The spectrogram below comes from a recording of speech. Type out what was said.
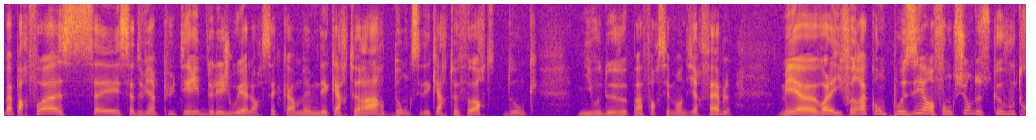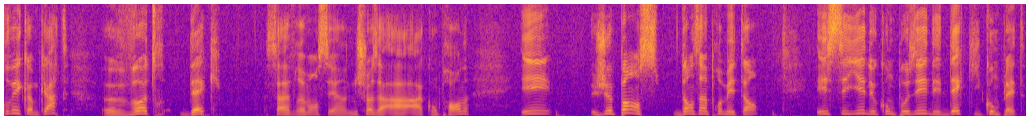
bah parfois ça devient plus terrible de les jouer. Alors c'est quand même des cartes rares, donc c'est des cartes fortes, donc niveau 2 veut pas forcément dire faible. Mais euh, voilà, il faudra composer en fonction de ce que vous trouvez comme carte euh, votre deck. Ça vraiment c'est une chose à, comprendre. Et je pense, dans un premier temps, essayer de composer des decks qui complètent.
